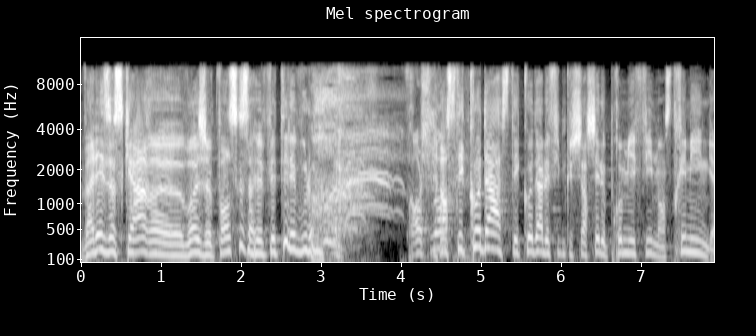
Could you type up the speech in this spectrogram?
Va les Oscars, euh, moi je pense que ça fait péter les boulons. Franchement, Alors c'était Coda, c'était Coda le film que je cherchais, le premier film en streaming,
